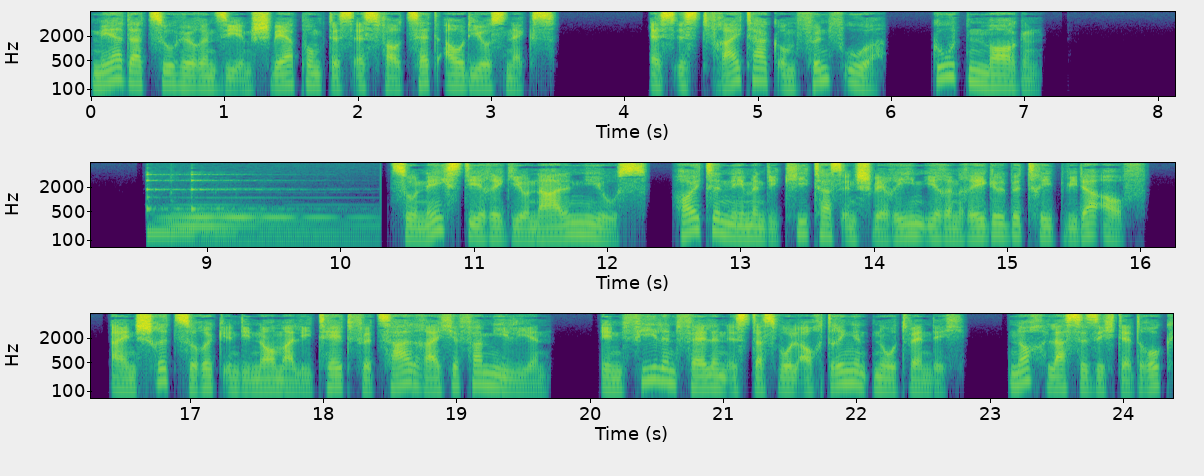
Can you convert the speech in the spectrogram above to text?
Mehr dazu hören Sie im Schwerpunkt des SVZ Audiosnacks. Es ist Freitag um 5 Uhr. Guten Morgen. Zunächst die regionalen News. Heute nehmen die Kitas in Schwerin ihren Regelbetrieb wieder auf. Ein Schritt zurück in die Normalität für zahlreiche Familien. In vielen Fällen ist das wohl auch dringend notwendig. Noch lasse sich der Druck,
